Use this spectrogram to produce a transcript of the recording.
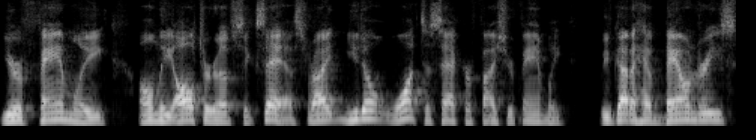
your family on the altar of success, right? You don't want to sacrifice your family. We've got to have boundaries.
